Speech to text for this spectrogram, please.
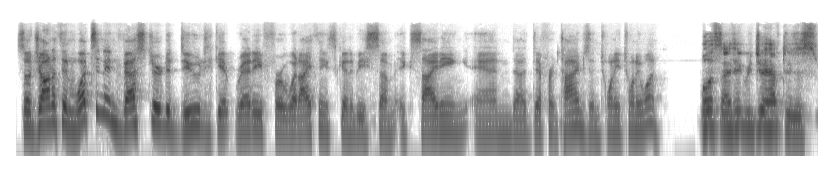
So jonathan what's an investor to do to get ready for what i think is going to be some exciting and uh, different times in 2021 well listen i think we do have to just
